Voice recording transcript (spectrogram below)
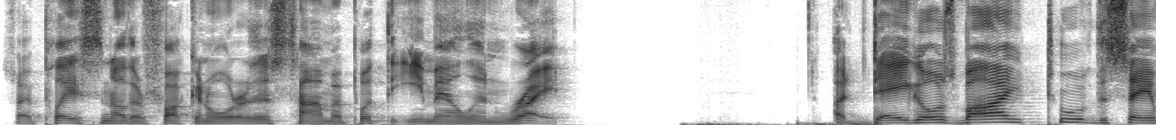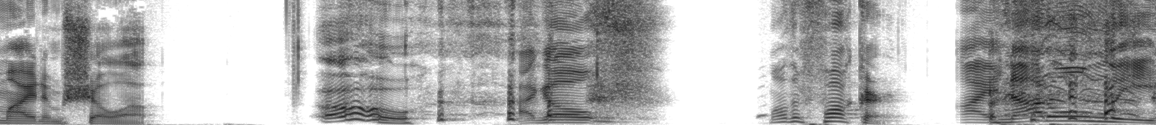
So I place another fucking order. This time I put the email in right. A day goes by, two of the same items show up. Oh, I go, motherfucker. I not only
